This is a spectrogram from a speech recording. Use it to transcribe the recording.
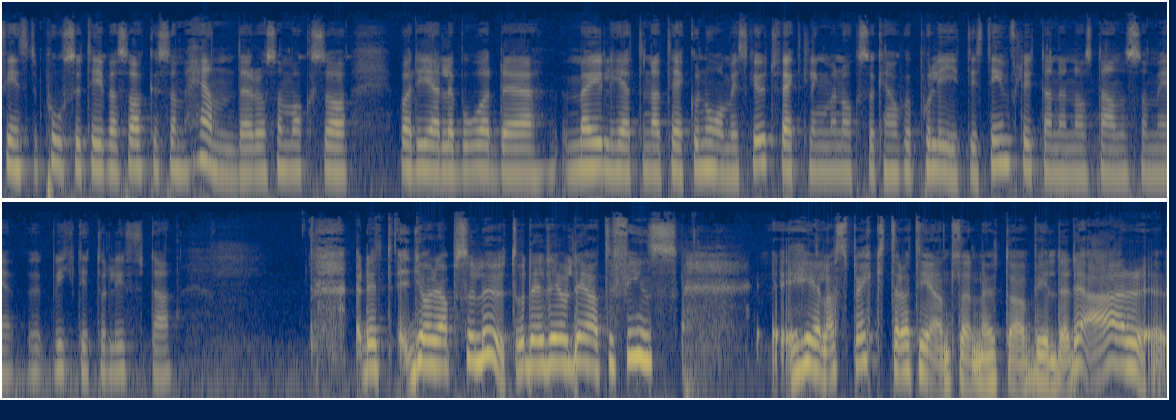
finns det positiva saker som händer och som också vad det gäller både möjligheterna till ekonomisk utveckling men också kanske politiskt inflytande någonstans som är viktigt att lyfta? Det gör det absolut och det är väl det att det finns hela spektrat egentligen utav bilder. Det är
